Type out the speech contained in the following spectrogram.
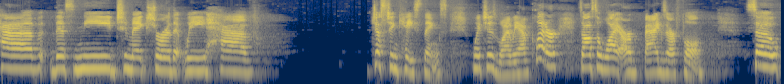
have this need to make sure that we have just in case things, which is why we have clutter. It's also why our bags are full. So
